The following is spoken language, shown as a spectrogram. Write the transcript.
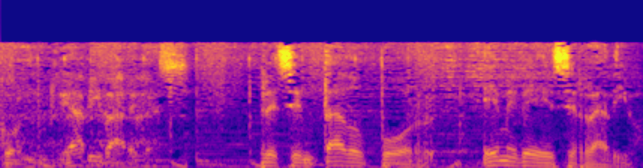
con Gaby Vargas presentado por MBS Radio.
